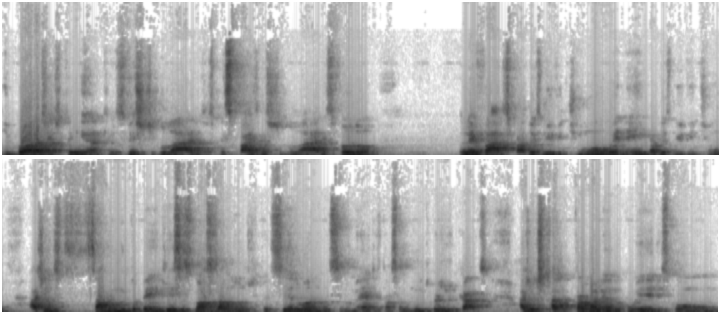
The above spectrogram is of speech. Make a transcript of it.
embora a gente tenha que os vestibulares, os principais vestibulares foram levados para 2021, o Enem para 2021, a gente sabe muito bem que esses nossos alunos de terceiro ano do ensino médio estão sendo muito prejudicados. A gente está trabalhando com eles, com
